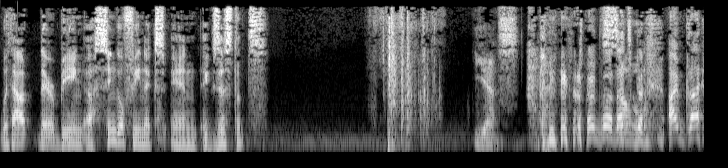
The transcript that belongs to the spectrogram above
without there being a single phoenix in existence. Yes. well, that's So- good. I'm glad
